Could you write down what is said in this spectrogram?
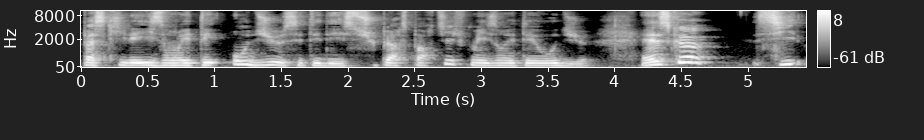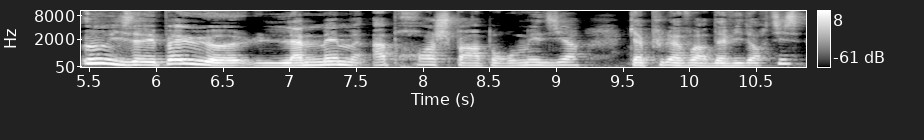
parce qu'ils ils ont été odieux. C'était des super sportifs, mais ils ont été odieux. Est-ce que si eux, ils avaient pas eu euh, la même approche par rapport aux médias qu'a pu l'avoir David Ortiz,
